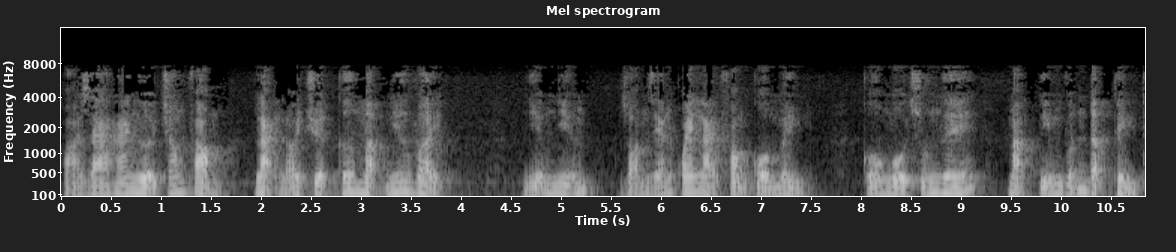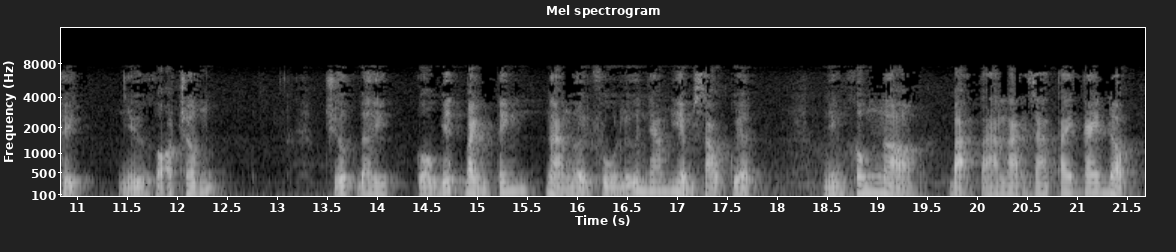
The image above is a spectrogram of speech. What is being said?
Hóa ra hai người trong phòng lại nói chuyện cơ mật như vậy. Nhiễm nhiễm, rón rén quay lại phòng của mình. Cô ngồi xuống ghế, mà tim vẫn đập thỉnh thịch như gõ trống. Trước đây, cô biết Bảnh Tinh là người phụ nữ nham hiểm xảo quyệt. Nhưng không ngờ bà ta lại ra tay cay độc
